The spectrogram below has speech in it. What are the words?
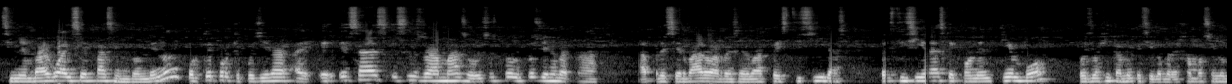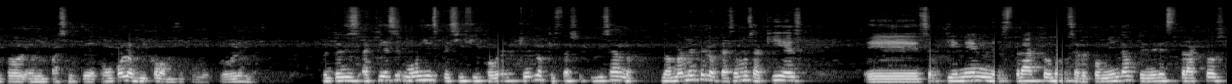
Sin embargo, hay cepas en donde no. ¿Por qué? Porque pues llega e, esas, esas ramas o esos productos llegan a, a, preservar o a reservar pesticidas. Pesticidas que con el tiempo, pues lógicamente si lo manejamos en un, en un paciente oncológico vamos a tener problemas. Entonces aquí es muy específico ver qué es lo que estás utilizando. Normalmente lo que hacemos aquí es, eh, se obtienen extractos, se recomienda obtener extractos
